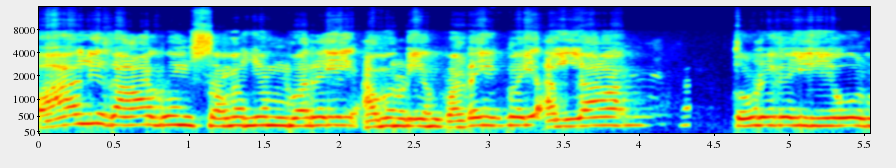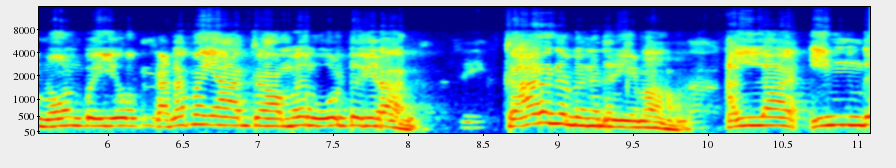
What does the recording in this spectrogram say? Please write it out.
பாலிகாகும் சமயம் வரை அவனுடைய படைப்பை அல்லாஹ் தொழுகையோ நோன்பையோ கடமையாக்காமல் ஓட்டுகிறான் காரணம் என்ன தெரியுமா? அல்லாஹ் இந்த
